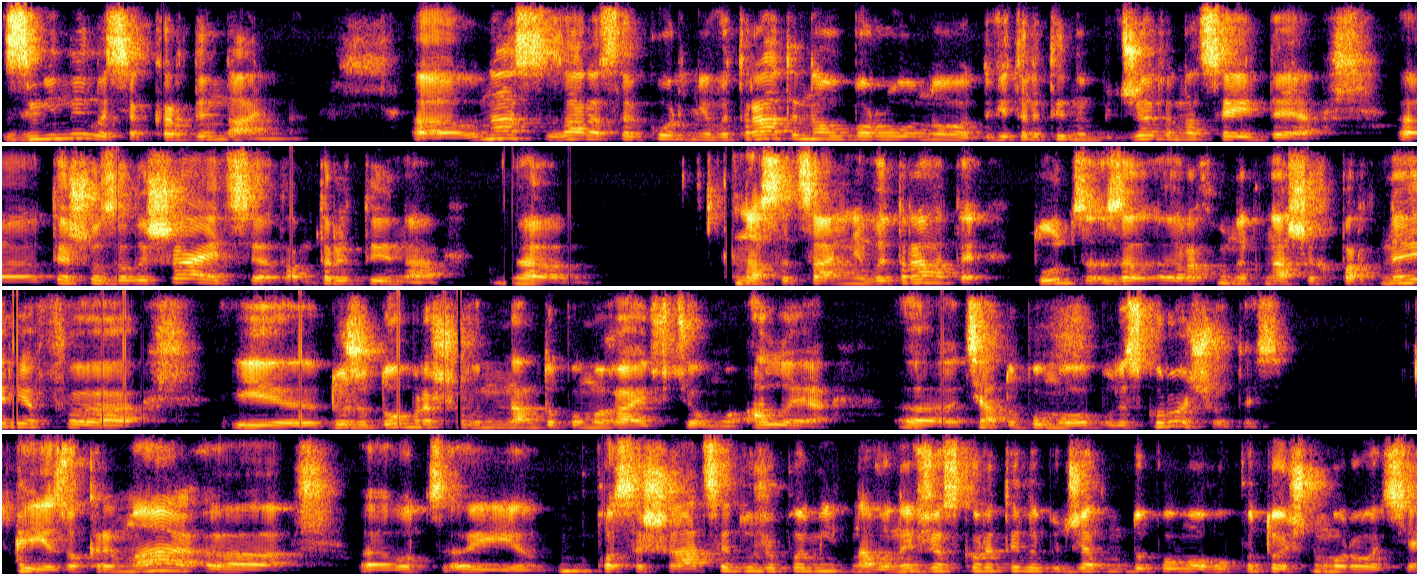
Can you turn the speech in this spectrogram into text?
змінилася кардинально. Е, У нас зараз рекордні витрати на оборону, дві третини бюджету на це йде. Е, Те, що залишається, там третина е, на соціальні витрати. Тут за- рахунок наших партнерів, е, і дуже добре, що вони нам допомагають в цьому. Але е, ця допомога буде скорочуватись. І, зокрема, е, е, от е, по США це дуже помітно. Вони вже скоротили бюджетну допомогу в поточному році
